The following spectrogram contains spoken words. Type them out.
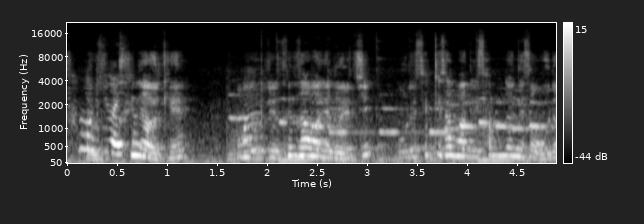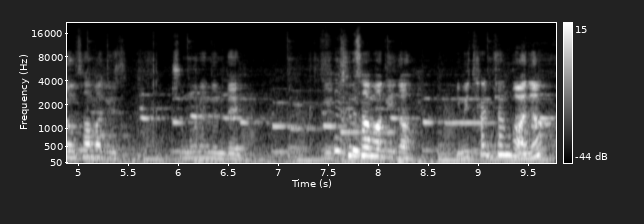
사마귀가 어, 크냐 있어. 왜 이렇게? 어, 이렇게 큰 사마귀도 있지? 우리 새끼 사마귀 3령에서 5령 사마귀 주문했는데 이큰 사마귀가 이미 탈피한 거 아니야?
